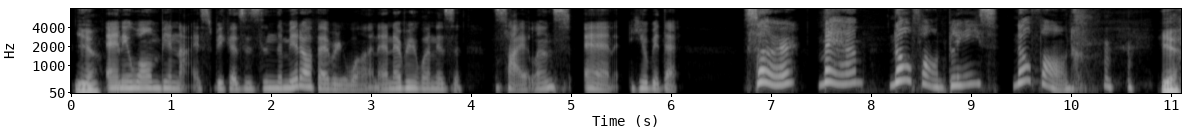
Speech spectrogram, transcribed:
Yeah. And it won't be nice because it's in the middle of everyone and everyone is silence and he'll be there. Sir, ma'am, no phone, please. No phone. Yeah.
